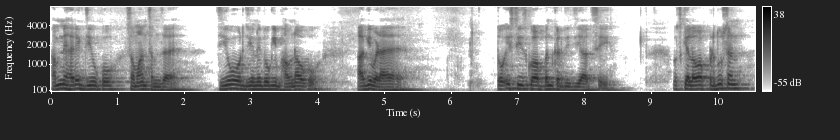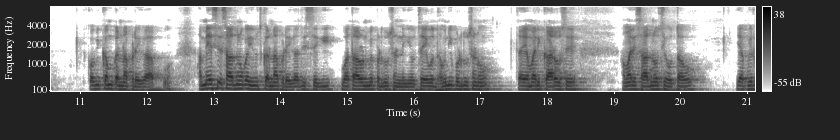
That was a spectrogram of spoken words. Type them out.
हमने हर एक जीव को समान समझा है जीवों और जीने दो की भावनाओं को आगे बढ़ाया है। तो इस चीज़ को आप बंद कर दीजिए आज से ही। उसके अलावा प्रदूषण को भी कम करना पड़ेगा आपको। हमें ऐसे साधनों का यूज़ करना पड़ेगा जिससे कि वातावरण में प्रदूषण नहीं हो, चाहे वो ध्वनि प्रदूषण हो, चाहे हमारी कारों से, हमारे साधनों से होता हो, या फिर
